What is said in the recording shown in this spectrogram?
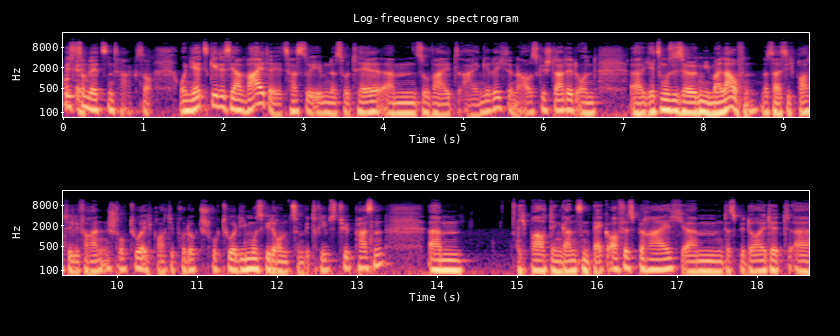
bis okay. zum letzten Tag. So und jetzt geht es ja weiter. Jetzt hast du eben das Hotel ähm, soweit eingerichtet und ausgestattet und äh, jetzt muss es ja irgendwie mal laufen. Das heißt, ich brauche die Lieferantenstruktur, ich brauche die Produktstruktur, die muss wiederum zum Betriebstyp passen. Ähm, ich brauche den ganzen Backoffice-Bereich. Ähm, das bedeutet, äh,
